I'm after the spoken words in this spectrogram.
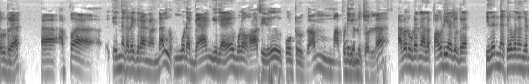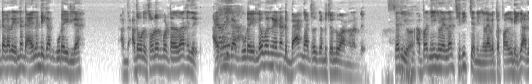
சொல்றார் அப்ப என்ன கதைக்கிறாங்க என்றால் உங்களோட பேங்கில இவ்வளவு காசு இது போட்டிருக்கோம் அப்படி என்று சொல்ல அவர் உடனே அதை பகுடியா சொல்றார். இது என்ன கேவலம் கேட்ட கதை? என்ன ஐடென்டி கார்டு கூட இல்ல? அந்த அதோட தொடர்பட்டதுதான் இது. ஐடென்டி கார்டு கூட இல்ல இவங்க என்ன பேங்க் கார்டு இருக்குன்னு சொல்லுவாங்களாண்டு. சரியோ அப்ப நீங்கள் எல்லாம் சிரிச்ச நீங்கள் அவற்றை பகுதிக்கு அது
